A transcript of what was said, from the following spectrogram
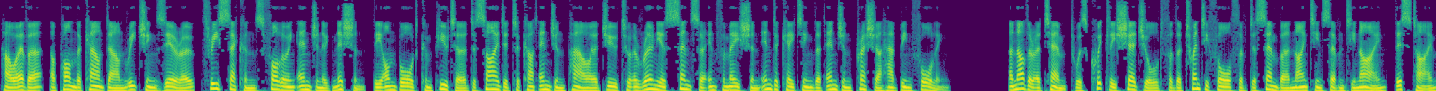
However, upon the countdown reaching zero, three seconds following engine ignition, the onboard computer decided to cut engine power due to erroneous sensor information indicating that engine pressure had been falling. Another attempt was quickly scheduled for 24 December 1979, this time,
